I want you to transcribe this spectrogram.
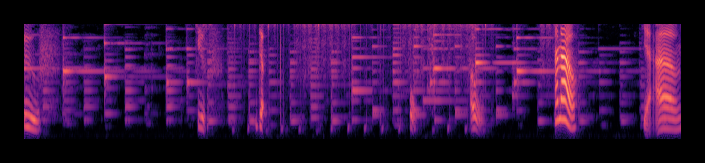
Oof. Oof. D oh. Oh. I know. Yeah, um.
